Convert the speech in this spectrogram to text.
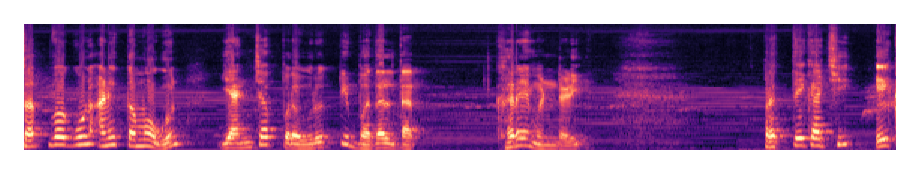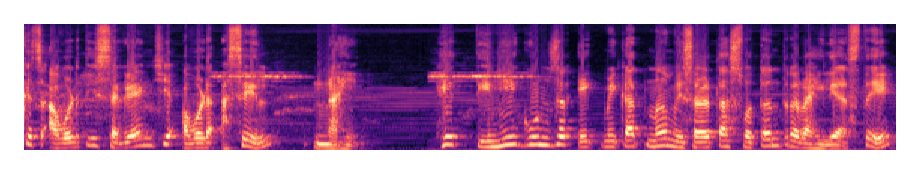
सत्वगुण आणि तमोगुण यांच्या प्रवृत्ती बदलतात. खरे मंडळी. प्रत्येकाची एकच आवडती सगळ्यांची आवड असेल नाही. हे तिन्ही गुण जर एकमेकात न मिसळता स्वतंत्र राहिले असते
